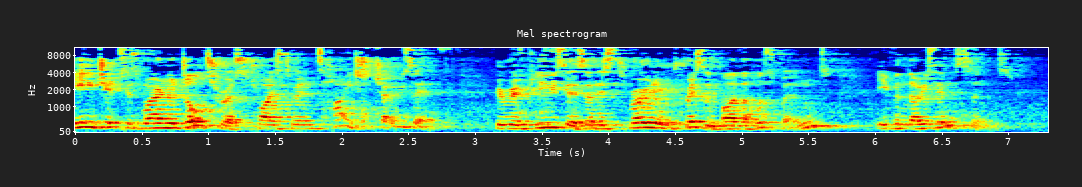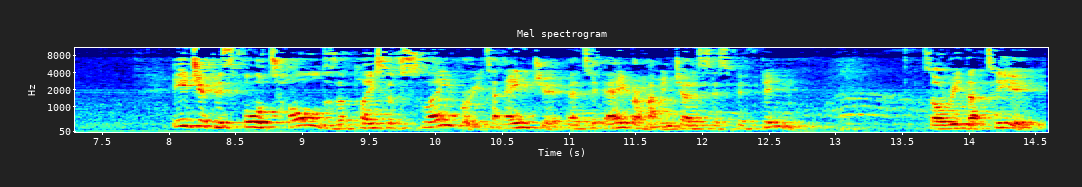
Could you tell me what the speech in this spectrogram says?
Egypt is where an adulteress tries to entice Joseph, who refuses and is thrown in prison by the husband, even though he's innocent. Egypt is foretold as a place of slavery to, uh, to Abraham in Genesis 15. So I'll read that to you.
